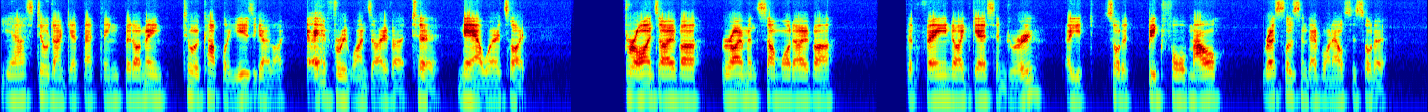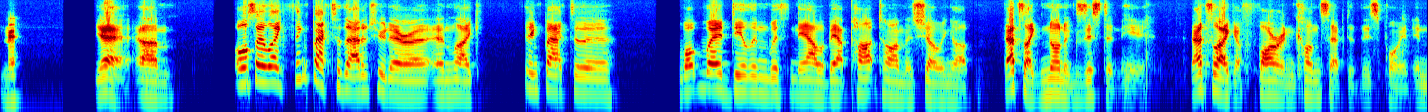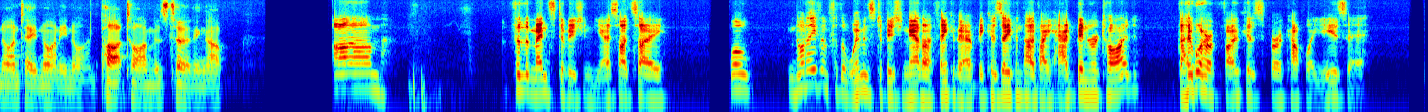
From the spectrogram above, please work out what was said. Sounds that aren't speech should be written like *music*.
Yeah, I still don't get that thing, but I mean, to a couple of years ago, like everyone's over to now where it's like Bryan's over, Roman's somewhat over, The Fiend, I guess, and Drew are you sort of big four male wrestlers, and everyone else is sort of meh. yeah. Um, also, like, think back to the Attitude Era and, like, think back to what we're dealing with now about part timers showing up. That's like non existent here. That's like a foreign concept at this point in 1999. Part timers turning up. Um, for the men's division, yes, I'd say. Well, not even for the women's division now that I think about it, because even though they had been retired, *laughs* they were a focus for a couple of years there.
